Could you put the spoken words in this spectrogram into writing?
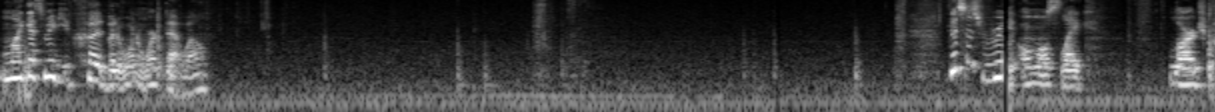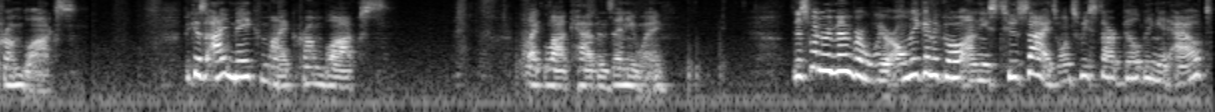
Well, I guess maybe you could, but it wouldn't work that well. This is really almost like large crumb blocks because I make my crumb blocks like log cabins anyway. This one, remember, we're only going to go on these two sides. Once we start building it out,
